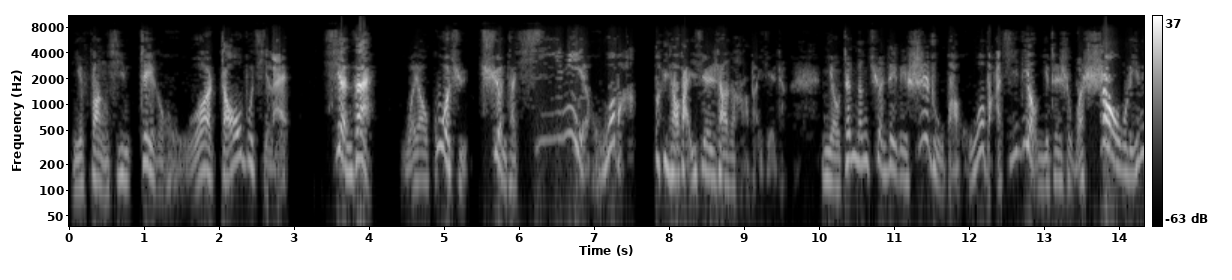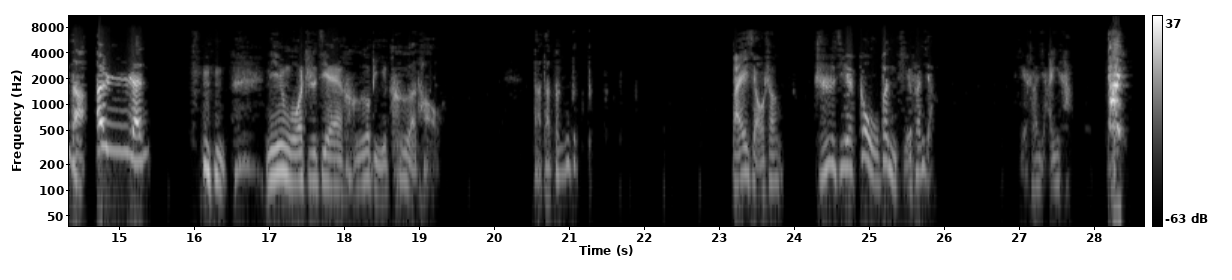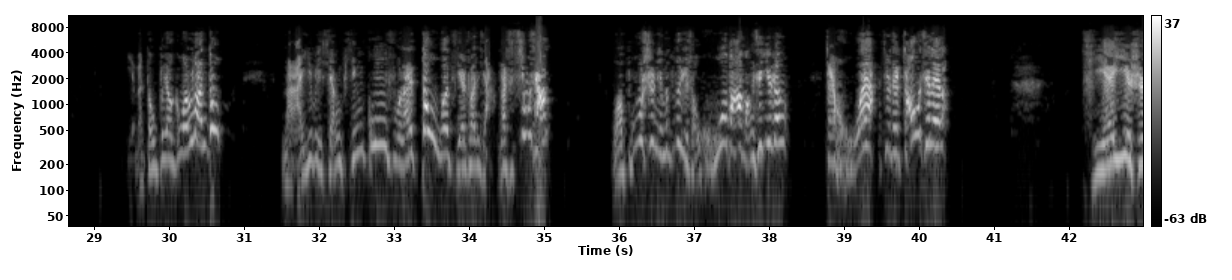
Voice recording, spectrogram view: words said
你放心，这个火着不起来。现在我要过去劝他熄灭火把。哎呀，白先生啊，白先生，你要真能劝这位施主把火把熄掉，你真是我少林的恩人。哼哼，您我之间何必客套啊？哒哒噔噔噔，白小生。直接够奔铁船甲，铁船甲一看，呆，你们都不要给我乱动！哪一位想凭功夫来斗我铁船甲，那是休想！我不是你们对手，火把往下一扔，这火呀就得着起来了。铁义是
